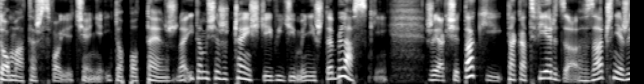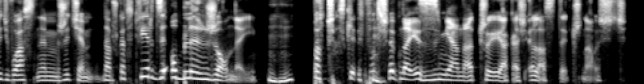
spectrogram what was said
to ma też swoje cienie i to potężne, i to myślę, że częściej widzimy niż te blaski. Że jak się taki, taka twierdza zacznie żyć własnym życiem, na przykład twierdzy oblężonej, mhm. podczas kiedy potrzebna jest zmiana czy jakaś elastyczność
